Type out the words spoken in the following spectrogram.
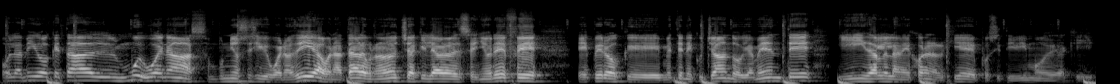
Hola amigo, ¿qué tal? Muy buenas, no sé si buenos días, buenas tardes, buenas noches, aquí le habla el señor F. Espero que me estén escuchando, obviamente, y darle la mejor energía y positivismo de aquí,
